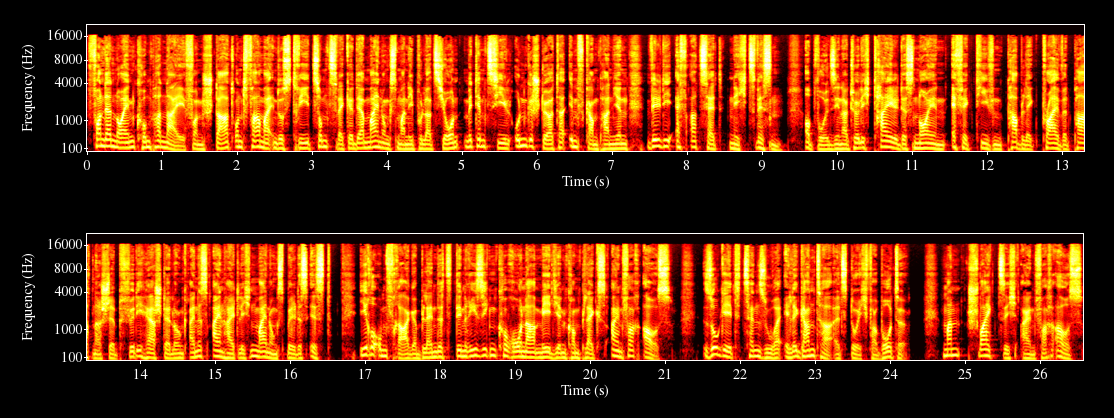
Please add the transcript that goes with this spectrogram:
von der neuen Kumpanei von Staat und Pharmaindustrie zum Zwecke der Meinungsmanipulation mit dem Ziel ungestörter Impfkampagnen will die FAZ nichts wissen, obwohl sie natürlich Teil des neuen, effektiven Public-Private Partnership für die Herstellung eines einheitlichen Meinungsbildes ist. Ihre Umfrage blendet den riesigen Corona-Medienkomplex einfach aus. So geht Zensur eleganter als durch Verbote. Man schweigt sich einfach aus.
